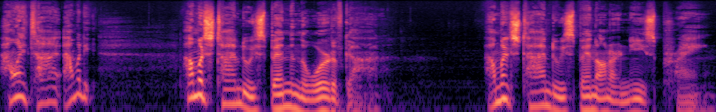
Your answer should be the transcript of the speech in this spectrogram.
How many time how many how much time do we spend in the word of God? How much time do we spend on our knees praying?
